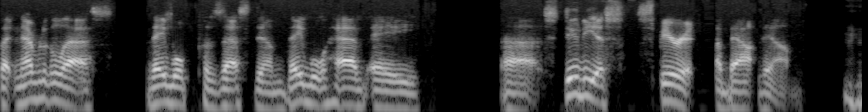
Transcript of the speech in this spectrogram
but nevertheless, they will possess them. They will have a uh, studious spirit about them. Mm-hmm.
